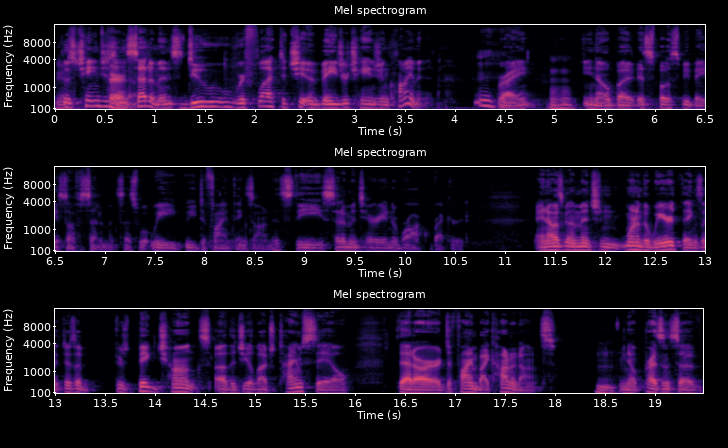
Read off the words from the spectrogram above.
yeah. those changes Fair in enough. sediments do reflect a, ch- a major change in climate, right? Mm-hmm. You know, but it's supposed to be based off of sediments. That's what we we define things on. It's the sedimentary and the rock record. And I was going to mention one of the weird things. Like there's a there's big chunks of the geologic time scale that are defined by conodonts. Hmm. You know, presence of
